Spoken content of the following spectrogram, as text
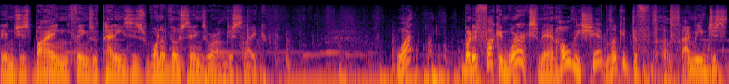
And just buying things with pennies is one of those things where I'm just like what? But it fucking works, man. Holy shit. Look at the I mean just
